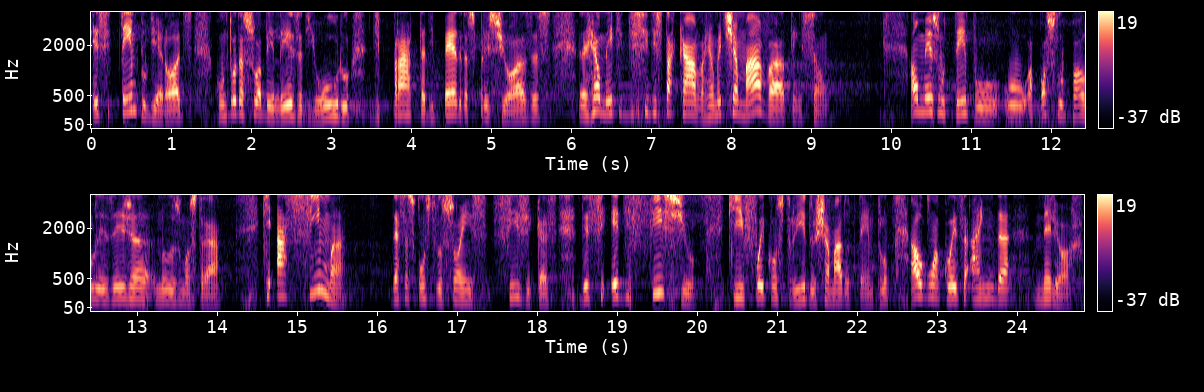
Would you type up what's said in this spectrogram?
Esse templo de Herodes, com toda a sua beleza de ouro, de prata, de pedras preciosas, eh, realmente se destacava, realmente chamava a atenção. Ao mesmo tempo, o apóstolo Paulo deseja nos mostrar que acima dessas construções físicas, desse edifício que foi construído, chamado templo, há alguma coisa ainda melhor,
